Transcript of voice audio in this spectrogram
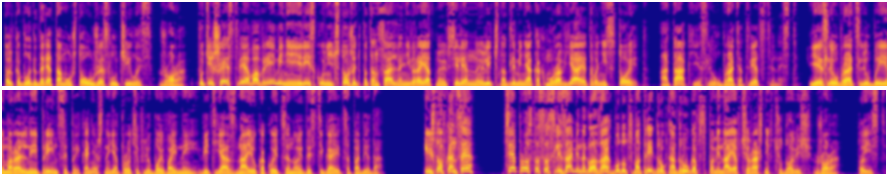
только благодаря тому, что уже случилось, Жора. Путешествие во времени и риск уничтожить потенциально невероятную вселенную лично для меня, как муравья, этого не стоит. А так, если убрать ответственность, если убрать любые моральные принципы, конечно, я против любой войны, ведь я знаю, какой ценой достигается победа. И что в конце? Все просто со слезами на глазах будут смотреть друг на друга, вспоминая вчерашних чудовищ, Жора. То есть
